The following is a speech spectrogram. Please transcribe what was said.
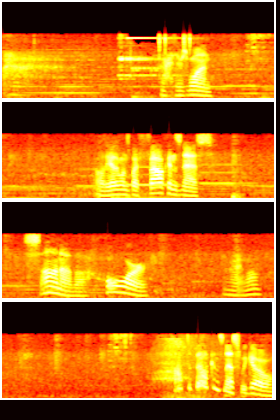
Alright, there's one. Oh, the other one's by Falcon's Nest. Son of a whore. Alright, well. Off to Falcon's Nest we go.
